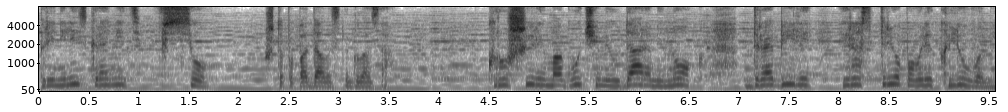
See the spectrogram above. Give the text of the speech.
принялись громить все – что попадалось на глаза. Крушили могучими ударами ног, дробили и растрепывали клювами.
